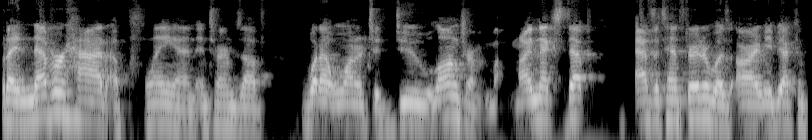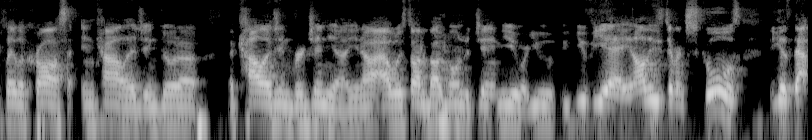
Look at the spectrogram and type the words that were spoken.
but I never had a plan in terms of what I wanted to do long term. My next step – as a 10th grader was all right maybe i can play lacrosse in college and go to a college in virginia. You know i always thought about mm-hmm. going to jmu or U, uva and all these different schools because that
